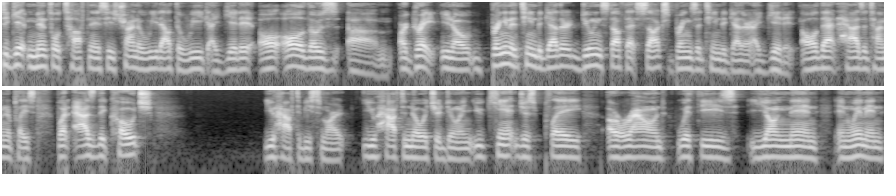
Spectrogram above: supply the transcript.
to get mental toughness. He's trying to weed out the weak. I get it. All, all of those um, are great. You know, bringing a team together, doing stuff that sucks brings a team together. I get it. All that has a time and a place. But as the coach, you have to be smart. You have to know what you're doing. You can't just play around with these young men and women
